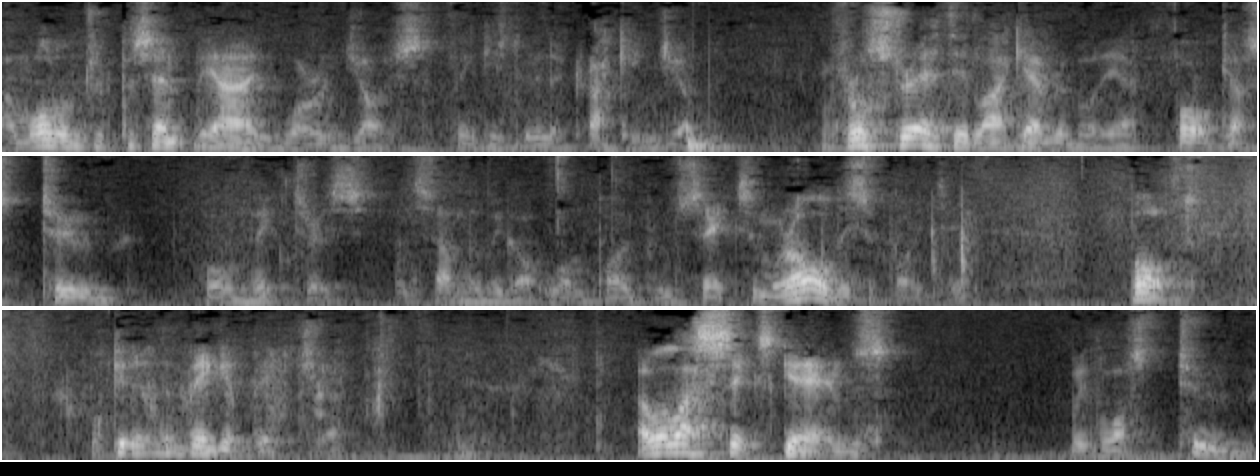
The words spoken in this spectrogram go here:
I'm 100% behind Warren Joyce. I think he's doing a cracking job. I'm frustrated like everybody. I forecast two home victories, and sadly we got one point from six, and we're all disappointed. But looking at the bigger picture, our last six games, we've lost two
